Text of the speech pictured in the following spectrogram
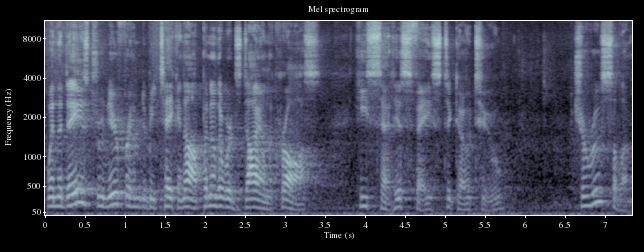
when the days drew near for him to be taken up, in other words, die on the cross, he set his face to go to Jerusalem.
